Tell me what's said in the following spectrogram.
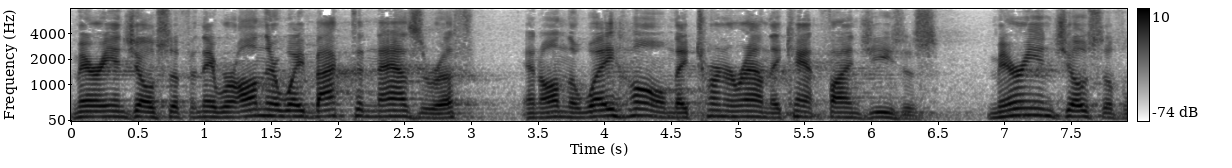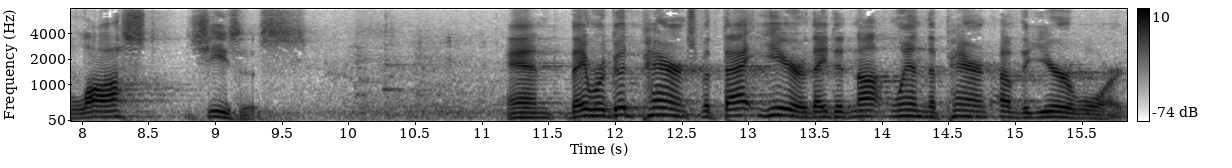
Mary and Joseph, and they were on their way back to Nazareth and on the way home, they turn around, they can't find Jesus. Mary and Joseph lost Jesus. And they were good parents, but that year they did not win the Parent of the Year award.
